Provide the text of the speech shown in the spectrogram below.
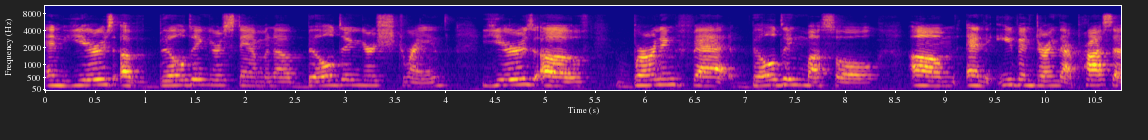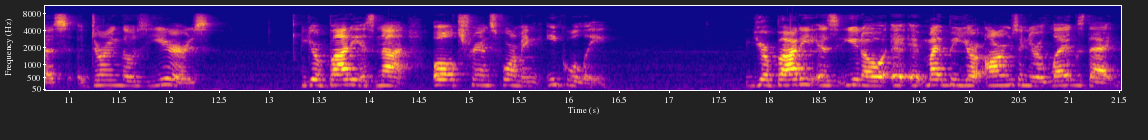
and years of building your stamina building your strength years of burning fat building muscle um, and even during that process during those years your body is not all transforming equally your body is you know it, it, might be your arms and your legs that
